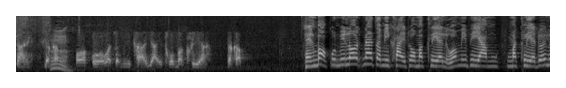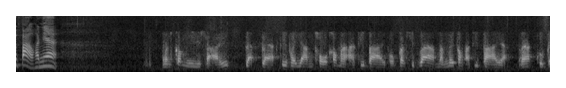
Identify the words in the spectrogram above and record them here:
ใจนะครับอืมเพราะว่ากลัวว่าจะมีขาใหญ่โทรมาเคลียร์ นะครับ เห็นบอกคุณวิโรธน่าจะมีใครโทรมาเคลียร์หรือว่ามีพยายามมาเคลียร์ด้วยหรือเปล่าคะเนี่ย มันก็มีสายแปลกๆที่พยายามโทรเข้ามาอธิบาย ผมก็คิดว่ามันไม่ต้องอธิบายอะนะคุณไป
